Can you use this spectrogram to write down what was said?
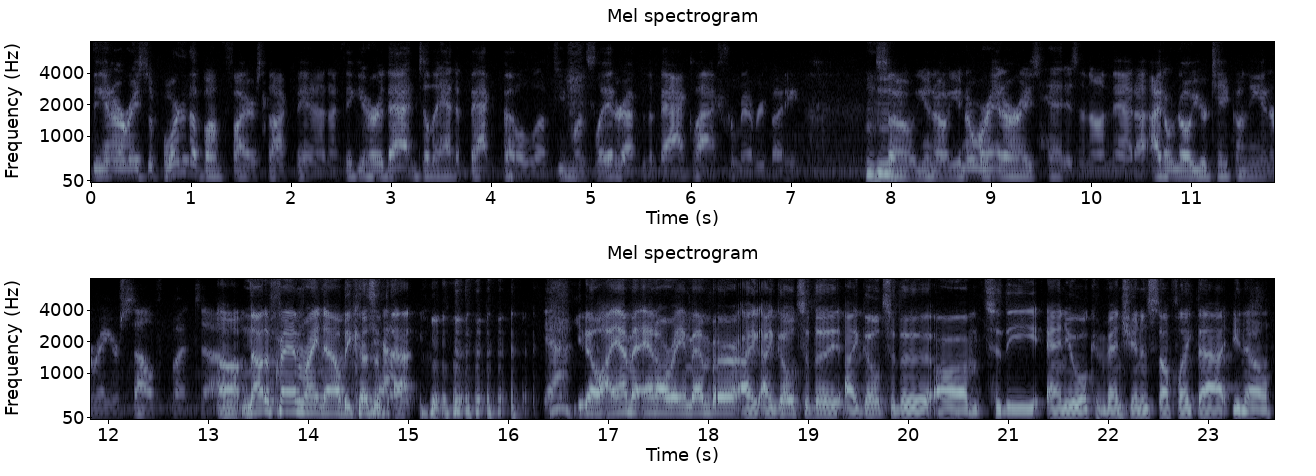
the NRA supported a bump fire stock ban. I think you heard that until they had to backpedal a few months later after the backlash from everybody. Mhm. So you know, you know where NRA's head isn't on that. I, I don't know your take on the NRA yourself, but uh, Uh, not a fan right now because of that. yeah, you know, I am an NRA member. I, I go to the I go to the um to the annual convention and stuff like that. You know,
